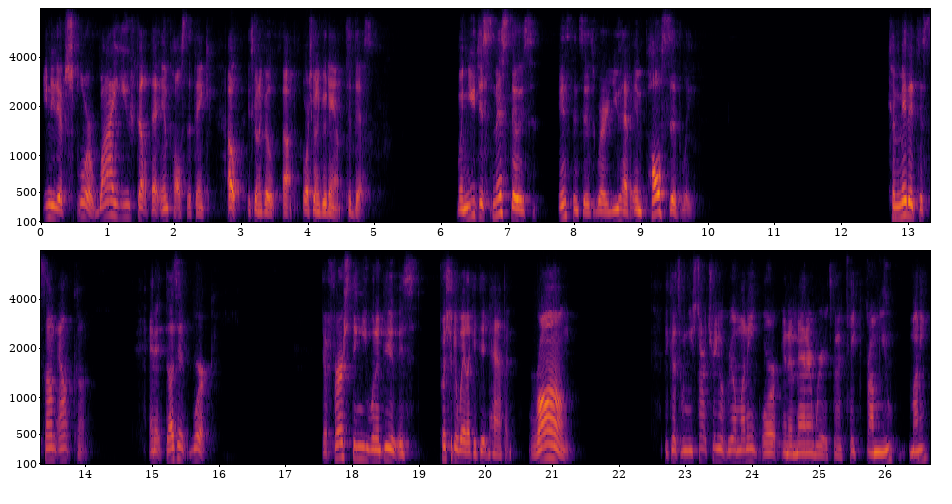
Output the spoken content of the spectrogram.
You need to explore why you felt that impulse to think, oh, it's going to go up or it's going to go down to this. When you dismiss those instances where you have impulsively committed to some outcome, and it doesn't work, the first thing you want to do is push it away like it didn't happen. Wrong. Because when you start trading with real money or in a manner where it's going to take from you money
